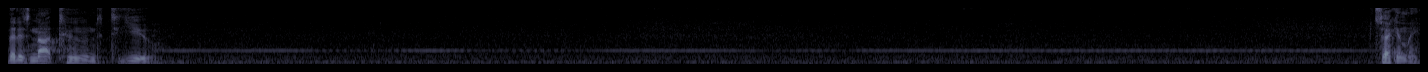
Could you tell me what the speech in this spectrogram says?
that is not tuned to you? Secondly,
